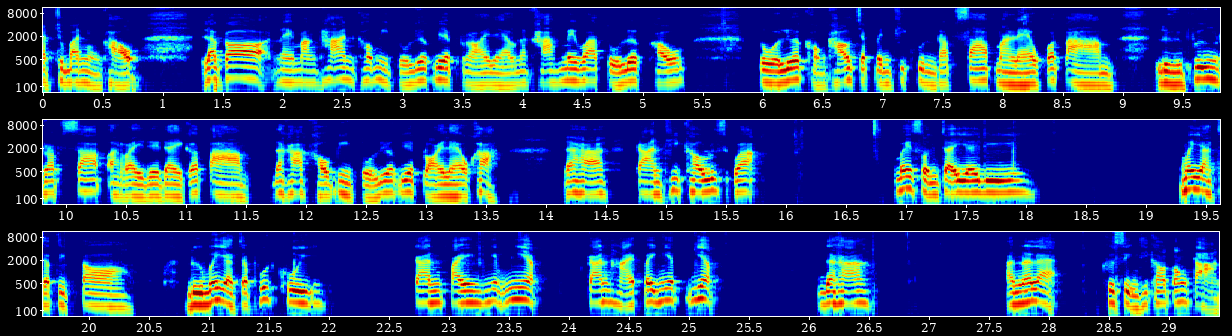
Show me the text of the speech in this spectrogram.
ปัจจุบันของเขา แล้วก็ในบางท่านเขามีตัวเลือกเรียบร้อยแล้วนะคะ ไม่ว่าตัวเลือกเขาตัวเลือกของเขาจะเป็นที่คุณรับทราบมาแล้วก็ตาม หรือเพิ่งรับทราบอะไรใด ๆ ก็ตามนะคะ เขามีตัวเลือกเรียบร้อยแล้วค่ะนะคะ การที่เขารู้สึกว่า ไม่สนใจใยดี ไม่อยากจะติดต่อ หรือไม่อยากจะพูดคุย การไปเงียบๆ การหายไปเงียบๆ นะคะ อันนั้นแหละ คือสิ่งที่เขาต้องการ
